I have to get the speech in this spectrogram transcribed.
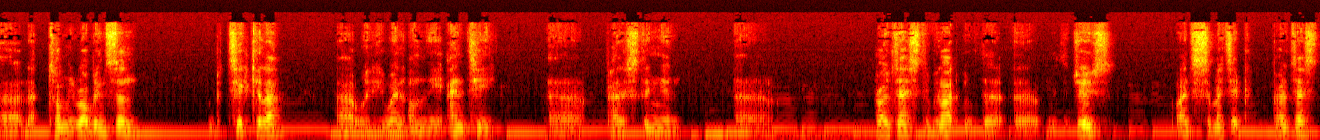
uh, that Tommy Robinson, in particular, uh, when he went on the anti-Palestinian uh, protest, if you like, with the uh, with the Jews, anti-Semitic protest,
